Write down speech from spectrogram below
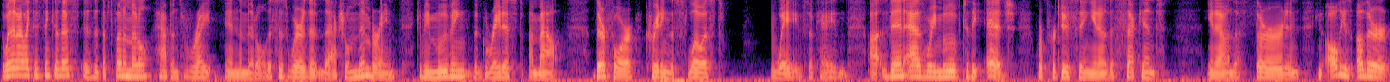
The way that I like to think of this is that the fundamental happens right in the middle. This is where the, the actual membrane can be moving the greatest amount, therefore creating the slowest waves, okay? Uh, then as we move to the edge, we're producing, you know, the second, you know, and the third, and you know, all these other,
